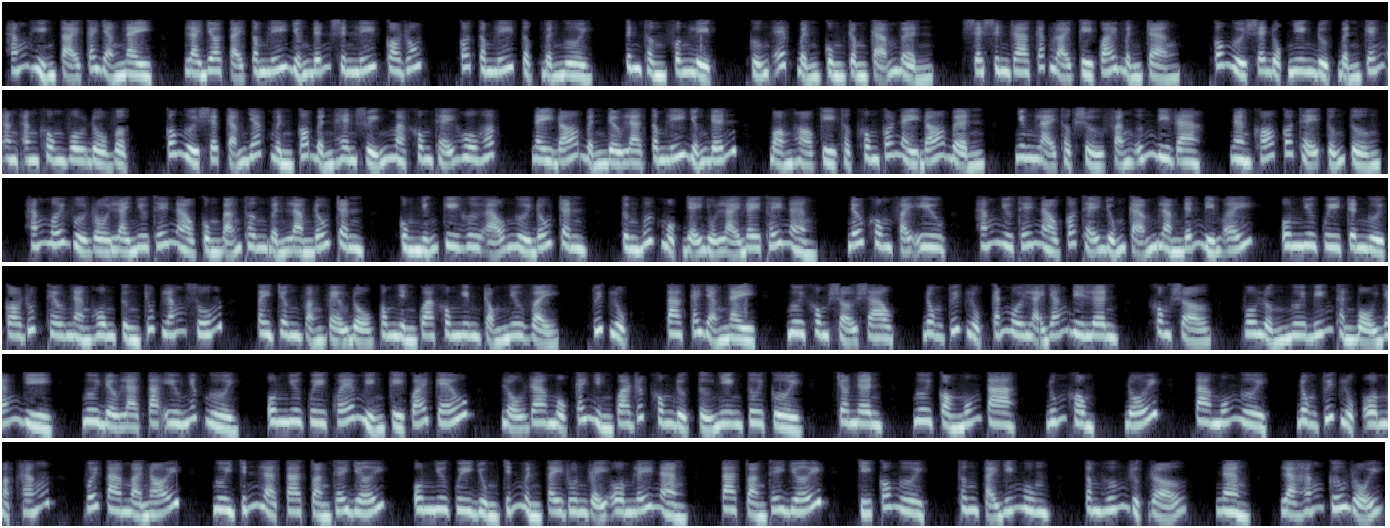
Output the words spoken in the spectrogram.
Hắn hiện tại cái dạng này, là do tại tâm lý dẫn đến sinh lý co rút, có tâm lý tật bệnh người, tinh thần phân liệt, cưỡng ép bệnh cùng trầm cảm bệnh, sẽ sinh ra các loại kỳ quái bệnh trạng, có người sẽ đột nhiên được bệnh kén ăn ăn không vô đồ vật, có người sẽ cảm giác mình có bệnh hen suyễn mà không thể hô hấp, này đó bệnh đều là tâm lý dẫn đến, bọn họ kỳ thật không có này đó bệnh, nhưng lại thật sự phản ứng đi ra, nàng khó có thể tưởng tượng, hắn mới vừa rồi là như thế nào cùng bản thân bệnh làm đấu tranh, cùng những kia hư ảo người đấu tranh, từng bước một dậy dụ lại đây thấy nàng, nếu không phải yêu, hắn như thế nào có thể dũng cảm làm đến điểm ấy, ôn như quy trên người co rút theo nàng hôn từng chút lắng xuống, tay chân vặn vẹo độ công nhìn qua không nghiêm trọng như vậy, tuyết lục, ta cái dạng này, ngươi không sợ sao, đông tuyết lục cánh môi lại dán đi lên, không sợ, vô luận ngươi biến thành bộ dáng gì, ngươi đều là ta yêu nhất người, ôn như quy khóe miệng kỳ quái kéo, lộ ra một cái nhìn qua rất không được tự nhiên tươi cười, cho nên, ngươi còn muốn ta, đúng không, đối, ta muốn ngươi, Đồng tuyết lục ôm mặt hắn, với ta mà nói, ngươi chính là ta toàn thế giới, ôn như quy dùng chính mình tay run rẩy ôm lấy nàng, ta toàn thế giới, chỉ có ngươi, thân tại giếng ngung, tâm hướng rực rỡ, nàng, là hắn cứu rỗi.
